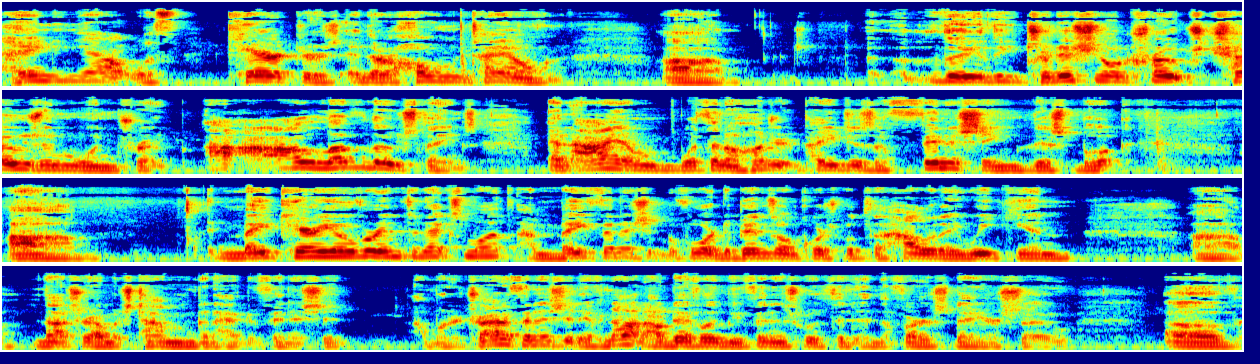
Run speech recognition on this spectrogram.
hanging out with characters in their hometown. Uh, the, the traditional tropes, chosen one trope. I, I love those things. And I am within 100 pages of finishing this book. Um, it may carry over into next month. I may finish it before. It depends on, of course, with the holiday weekend. Uh, not sure how much time I'm going to have to finish it. I'm going to try to finish it. If not, I'll definitely be finished with it in the first day or so of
